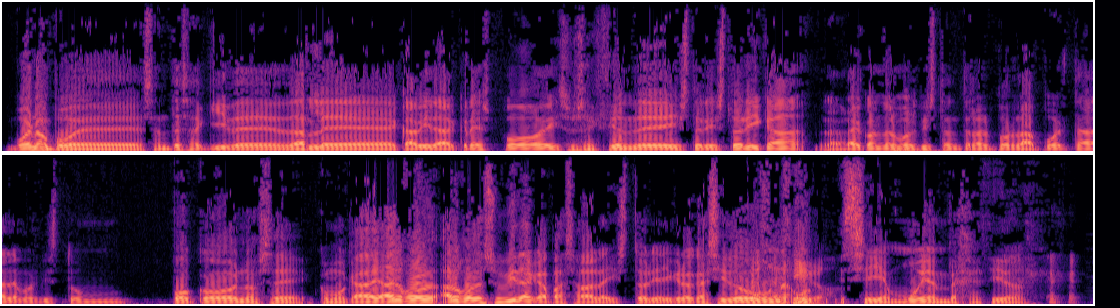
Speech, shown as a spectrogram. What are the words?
Bueno, pues antes aquí de darle cabida a Crespo y su sección de historia histórica, la verdad que cuando lo hemos visto entrar por la puerta, le hemos visto un poco, no sé, como que hay algo, algo de su vida que ha pasado a la historia y creo que ha sido una, un, sí, muy envejecido.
